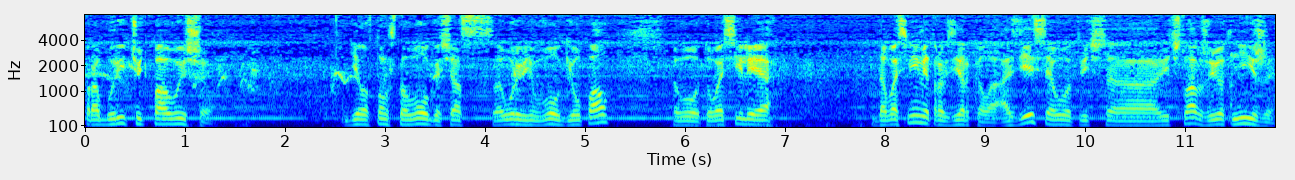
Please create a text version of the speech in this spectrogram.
пробурить чуть повыше. Дело в том, что Волга сейчас, уровень в Волге упал. Вот, у Василия до 8 метров зеркало, а здесь вот э, Вячеслав живет ниже.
